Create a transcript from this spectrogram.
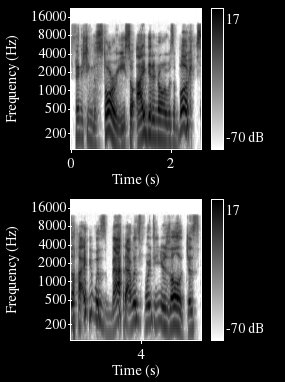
finishing the story. So I didn't know it was a book. So I was mad. I was 14 years old, just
